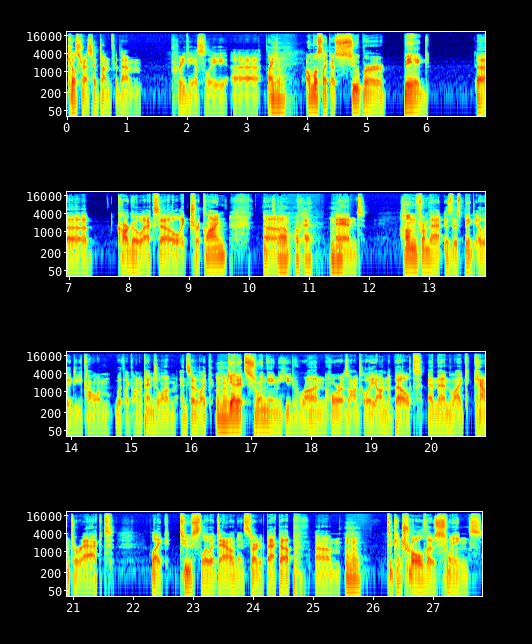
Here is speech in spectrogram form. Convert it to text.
Kill Stress had done for them previously, uh like Mhm. Almost like a super big uh cargo XL like trick line. Um oh okay Mhm. and hung from that is this big LED column with like on a pendulum. And so to like Mhm. get it swinging, he'd run horizontally on the belt and then like counteract like to slow it down and start it back up um, Mhm. to control those swings.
